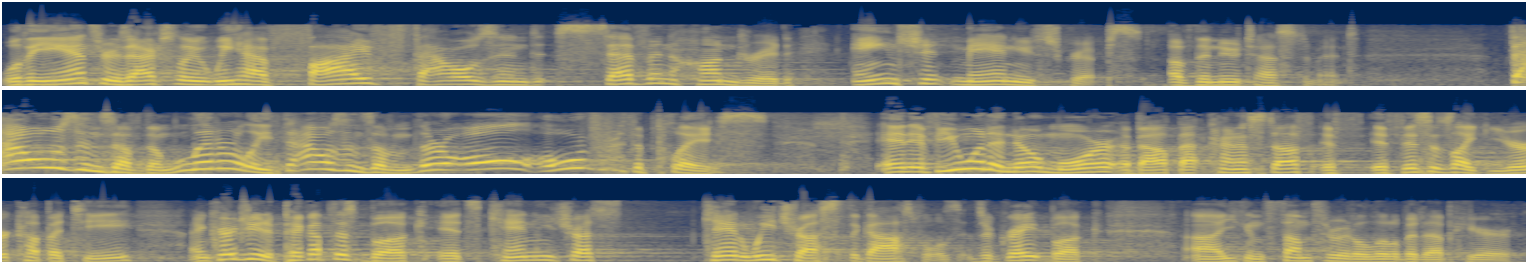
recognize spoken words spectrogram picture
Well, the answer is actually we have 5,700 ancient manuscripts of the New Testament. Thousands of them, literally thousands of them. They're all over the place. And if you want to know more about that kind of stuff, if, if this is like your cup of tea, I encourage you to pick up this book. It's Can You Trust Can We Trust the Gospels? It's a great book. Uh, you can thumb through it a little bit up here.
